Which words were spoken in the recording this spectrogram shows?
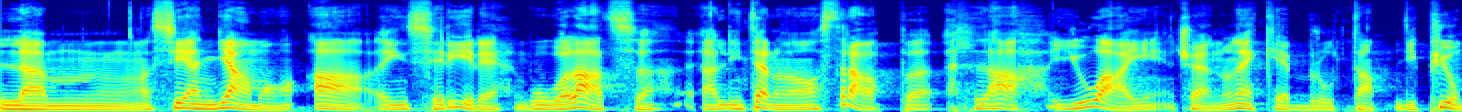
La, mm, se andiamo a inserire Google Ads all'interno della nostra app, la UI, cioè non è che è brutta di più.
